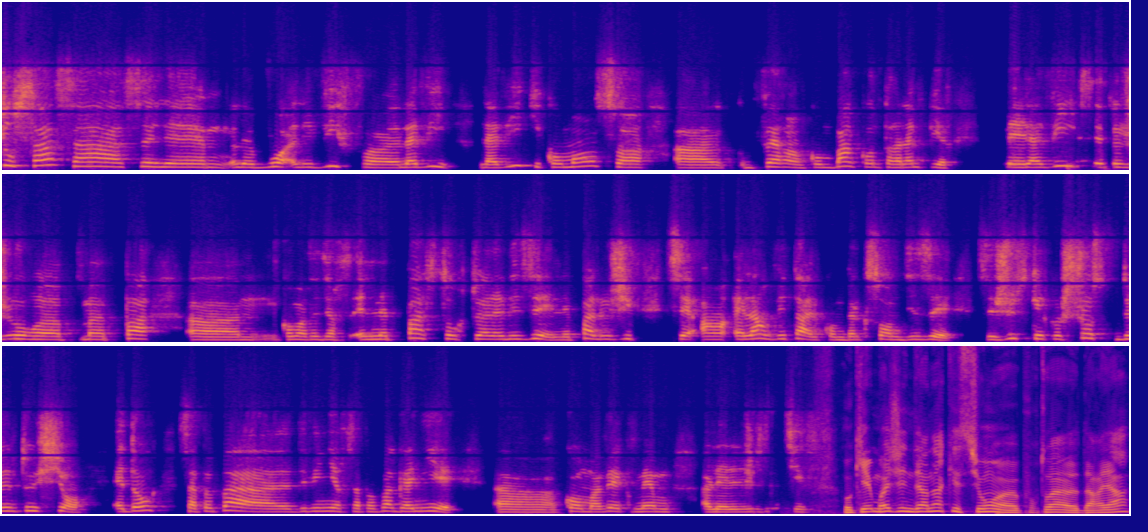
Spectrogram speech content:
Tout ça, ça, c'est les, les, les vifs, euh, la vie, la vie qui commence à faire un combat contre l'empire. Mais la vie, c'est toujours euh, pas, euh, comment te dire, elle n'est pas structuralisée, elle n'est pas logique. C'est un élan vital, comme Bergson disait. C'est juste quelque chose d'intuition. Et donc, ça peut pas devenir, ça peut pas gagner, euh, comme avec même les législatifs. Ok, moi j'ai une dernière question euh, pour toi, Daria.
